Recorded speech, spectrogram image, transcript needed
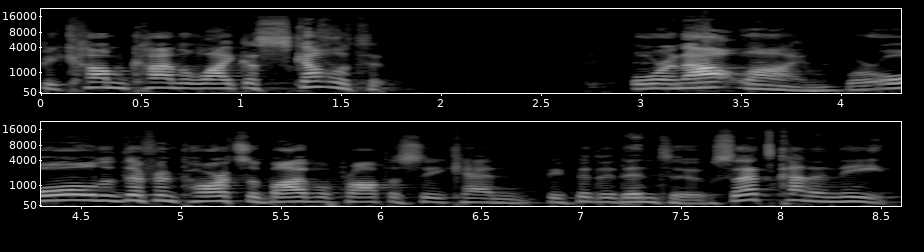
become kind of like a skeleton or an outline where all the different parts of Bible prophecy can be fitted into. So that's kind of neat.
